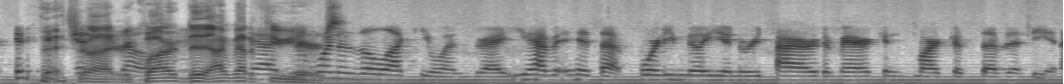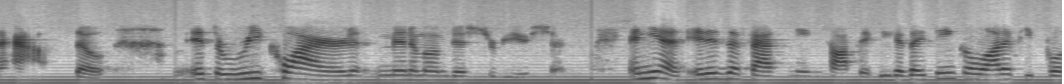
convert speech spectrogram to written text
That's right. So, required. I've got yeah, a few you're years. one of the lucky ones, right? You haven't hit that 40 million retired Americans mark of 70 and a half. So it's a required minimum distribution. And yes, it is a fascinating topic because I think a lot of people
